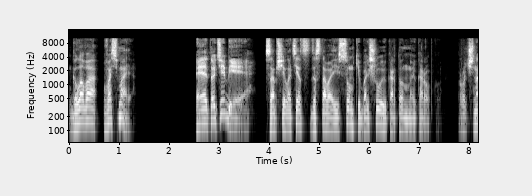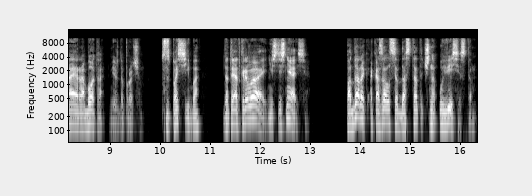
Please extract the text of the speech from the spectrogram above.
Глава восьмая. «Это тебе!» — сообщил отец, доставая из сумки большую картонную коробку. «Ручная работа, между прочим». «Спасибо». «Да ты открывай, не стесняйся». Подарок оказался достаточно увесистым.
